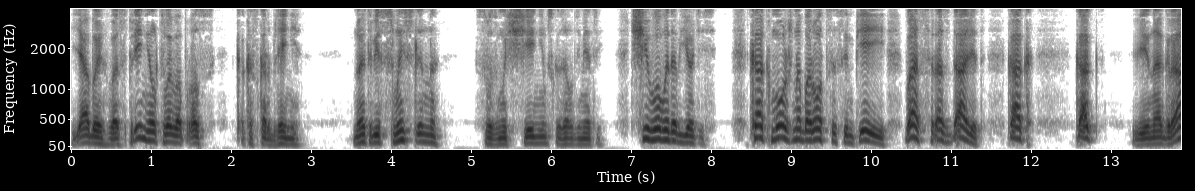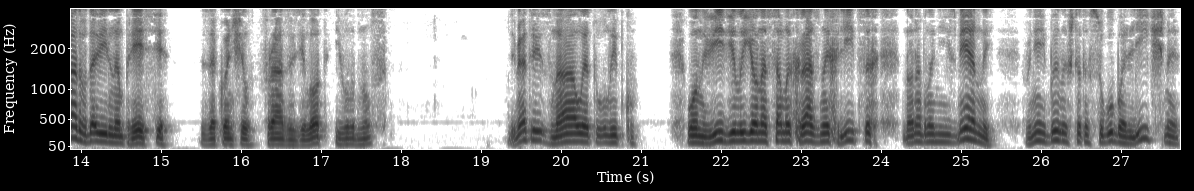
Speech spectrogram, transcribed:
я бы воспринял твой вопрос как оскорбление. Но это бессмысленно, — с возмущением сказал Дмитрий. Чего вы добьетесь? Как можно бороться с империей? Вас раздавит. Как... как... Виноград в давильном прессе, — закончил фразу Зелот и улыбнулся. Дмитрий знал эту улыбку. Он видел ее на самых разных лицах, но она была неизменной. В ней было что-то сугубо личное.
